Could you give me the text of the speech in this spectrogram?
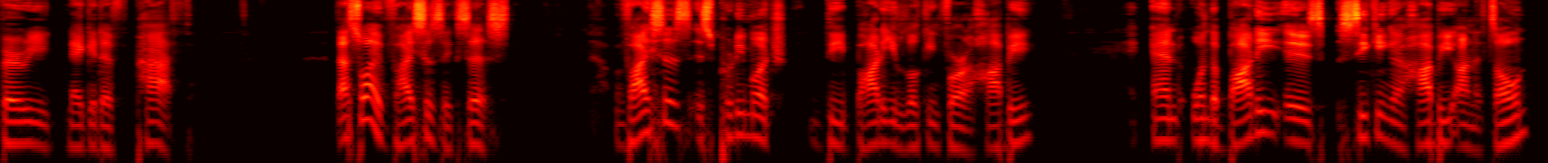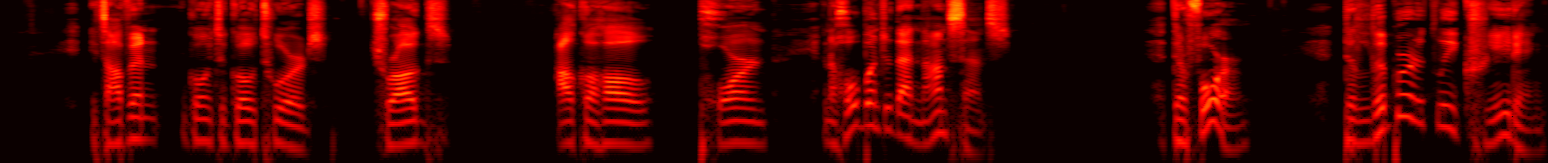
very negative path. That's why vices exist. Vices is pretty much the body looking for a hobby and when the body is seeking a hobby on its own, it's often going to go towards drugs, alcohol, porn, and a whole bunch of that nonsense. Therefore, deliberately creating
